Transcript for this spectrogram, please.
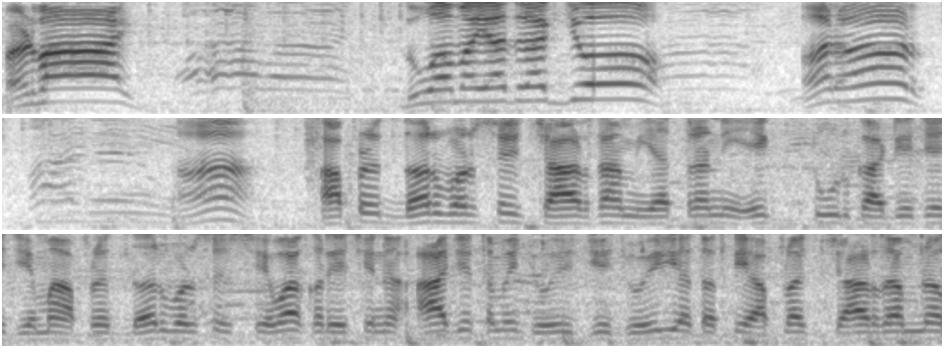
પ્રવીણભાઈ દુઆમાં યાદ રાખજો. હર હર. આપણે દર વર્ષે ચારધામ યાત્રાની એક ટૂર કાઢીએ છીએ, જેમાં આપણે દર વર્ષે સેવા કરીએ છીએ. અને આ જે તમે જોઈ, જે જોઈ રહ્યા હતા તે આપણા ચારધામના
